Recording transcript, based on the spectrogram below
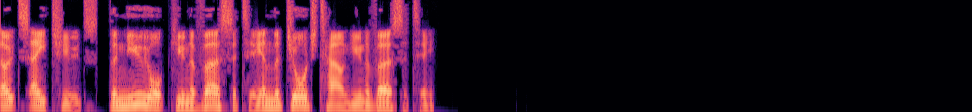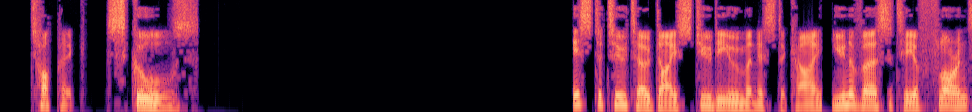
Hautes Études, the New York University and the Georgetown University. Schools Istituto di Studi Umanistici, University of Florence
